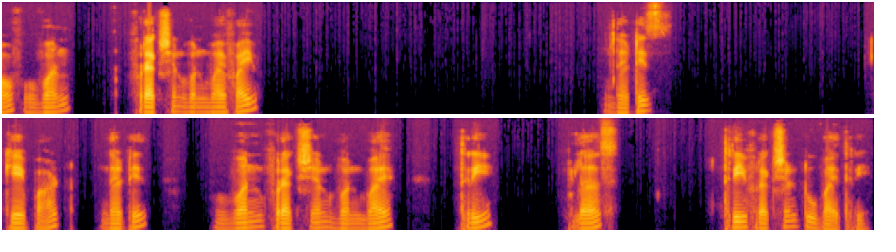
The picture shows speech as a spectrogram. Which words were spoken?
of 1 fraction 1 by 5 that is k part that is 1 fraction 1 by 3 plus 3 fraction 2 by 3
